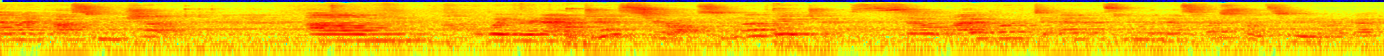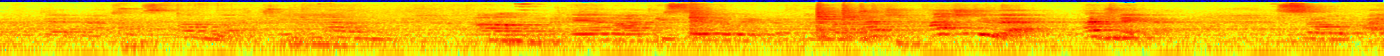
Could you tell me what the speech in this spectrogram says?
And I costume the show. Um, when you're an actress, you're also a waitress. So I worked at some of the best restaurants in New York. I worked at Maxwell's Plum, Legacy um, and I'd be saying to wait for food, how'd you, how'd you do that? How'd you make that? So I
